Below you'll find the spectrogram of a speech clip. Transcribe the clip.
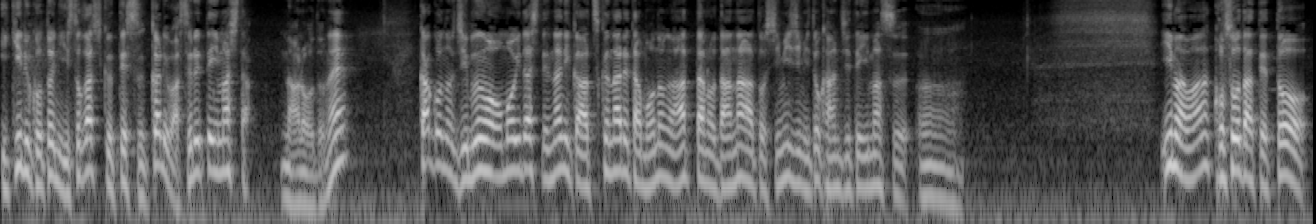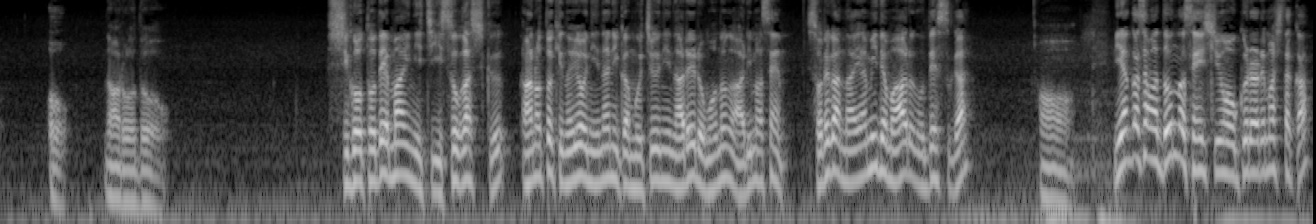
生きることに忙しくてすっかり忘れていました。なるほどね。過去の自分を思い出して何か熱くなれたものがあったのだなぁとしみじみと感じています。うん。今は子育てと、お、なるほど。仕事で毎日忙しく、あの時のように何か夢中になれるものがありません。それが悩みでもあるのですが、ああ宮川さんはどんな青春を送られましたか？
